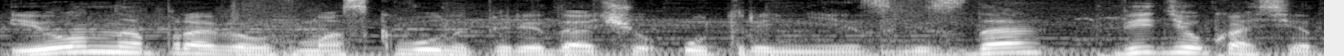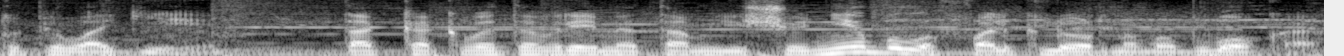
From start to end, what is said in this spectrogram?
и он направил в Москву на передачу «Утренняя звезда» видеокассету Пелагеи. Так как в это время там еще не было фольклорного блока,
